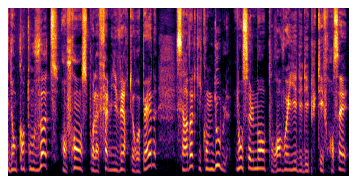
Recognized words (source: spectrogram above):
Et donc quand on vote en France pour la famille verte européenne, c'est un vote qui compte double, non seulement pour envoyer des députés français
